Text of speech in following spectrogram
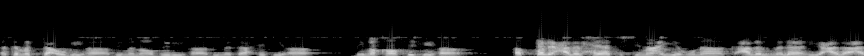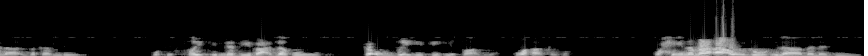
أتمتع بها بمناظرها بمتاحفها بمقاصفها. أطلع على الحياة الاجتماعية هناك على الملاهي على على ذكر لي. وفي الصيف الذي بعده سأمضيه في إيطاليا. وهكذا. وحينما أعود إلى بلدي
